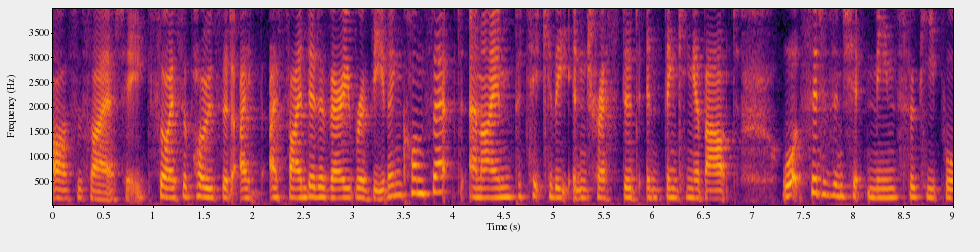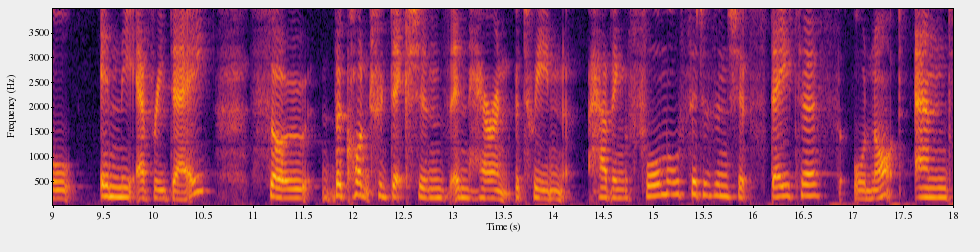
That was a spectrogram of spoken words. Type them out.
our society. So I suppose that I, I find it a very revealing concept, and I'm particularly interested in thinking about what citizenship means for people in the everyday. So, the contradictions inherent between having formal citizenship status or not, and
